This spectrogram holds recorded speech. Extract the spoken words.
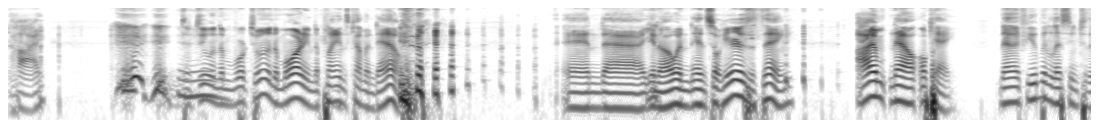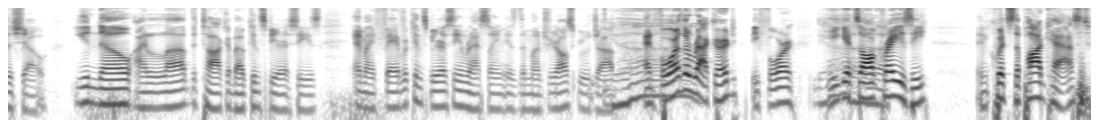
high. to two in the two in the morning, the plane's coming down. and uh, you know, and and so here's the thing. I'm now okay. Now, if you've been listening to the show, you know I love to talk about conspiracies, and my favorite conspiracy in wrestling is the Montreal Screwjob. And for the record, before he gets all crazy and quits the podcast,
